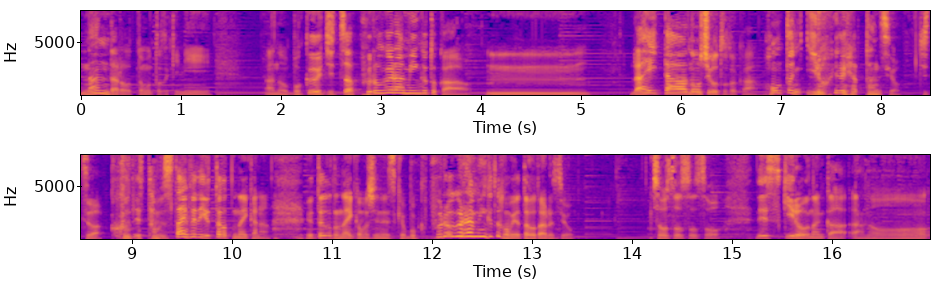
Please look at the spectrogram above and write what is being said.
何だろうと思った時にあの僕実はプログラミングとかうーんライターのお仕事とか、本当にいろいろやったんですよ、実は。ここで多分スタイフで言ったことないかな言ったことないかもしれないですけど、僕、プログラミングとかもやったことあるんですよ。そうそうそうそう。で、スキルをなんか、あの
